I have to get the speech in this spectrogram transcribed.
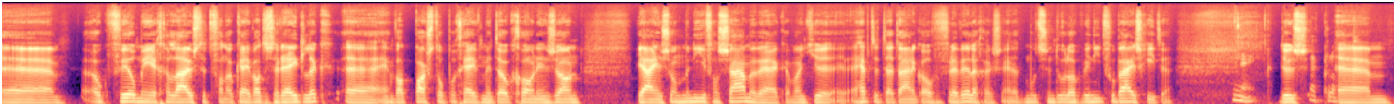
uh, ook veel meer geluisterd van oké, okay, wat is redelijk uh, en wat past op een gegeven moment ook gewoon in zo'n ja, in zo'n manier van samenwerken. Want je hebt het uiteindelijk over vrijwilligers. En dat moet zijn doel ook weer niet voorbij schieten. Nee, dus um,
